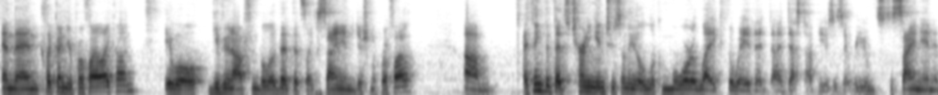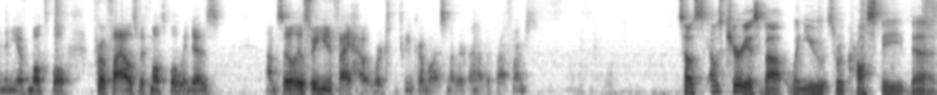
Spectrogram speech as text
and then click on your profile icon, it will give you an option below that that's like sign in additional profile. Um, I think that that's turning into something that'll look more like the way that uh, desktop uses it, where you sign in and then you have multiple profiles with multiple windows. Um, so it'll sort of unify how it works between Chrome OS and other, and other platforms. So I was, I was curious about when you sort of cross the the,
